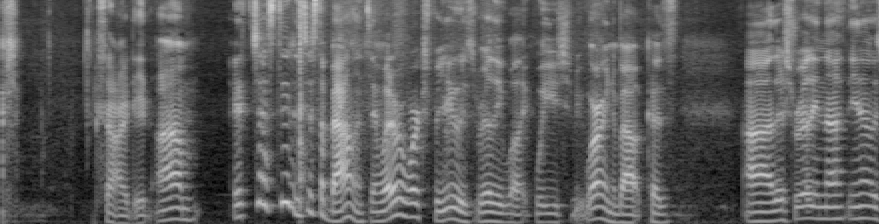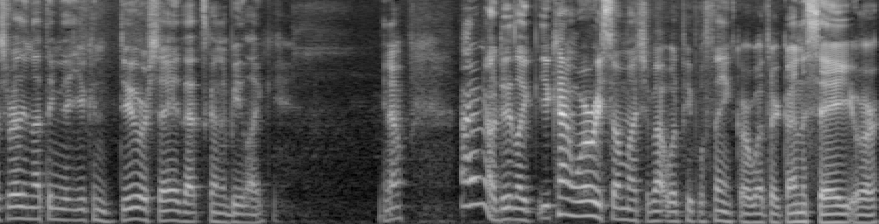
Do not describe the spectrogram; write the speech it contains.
Sorry, dude. Um, it's just dude, it's just a balance, and whatever works for you is really what, like what you should be worrying about, because uh, there's really nothing, you know, there's really nothing that you can do or say that's gonna be like, you know, I don't know, dude. Like you can't worry so much about what people think or what they're gonna say or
